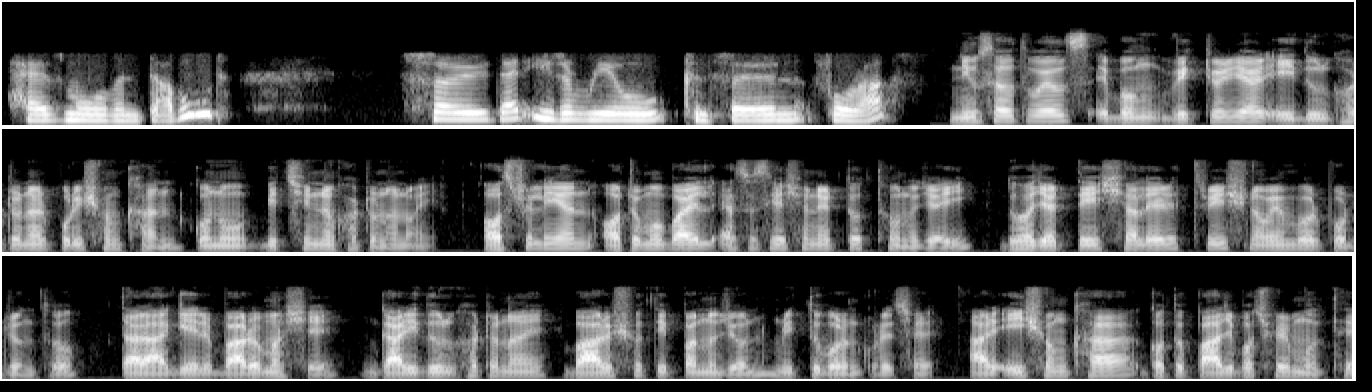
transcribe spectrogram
has more than doubled. So that is a real concern for us. New South Wales এবং ভিক্টোরিয়ার এই দুর্ঘটনার পরিসংখ্যান কোনো বিচ্ছিন্ন ঘটনা নয়। অস্ট্রেলিয়ান অটোমোবাইল অ্যাসোসিয়েশনের তথ্য অনুযায়ী দু সালের ত্রিশ নভেম্বর পর্যন্ত তার আগের বারো মাসে গাড়ি দুর্ঘটনায় বারোশো তিপ্পান্ন জন মৃত্যুবরণ করেছে। আর এই সংখ্যা গত পাঁচ বছরের মধ্যে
